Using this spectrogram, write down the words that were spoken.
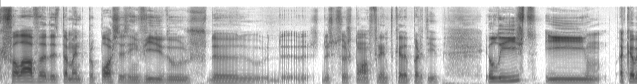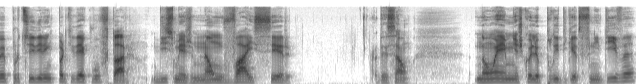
que falava de, também de propostas em vídeo dos, de, de, das pessoas que estão à frente de cada partido. Eu li isto e acabei por decidir em que partido é que vou votar. disse mesmo, não vai ser. Atenção, não é a minha escolha política definitiva,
